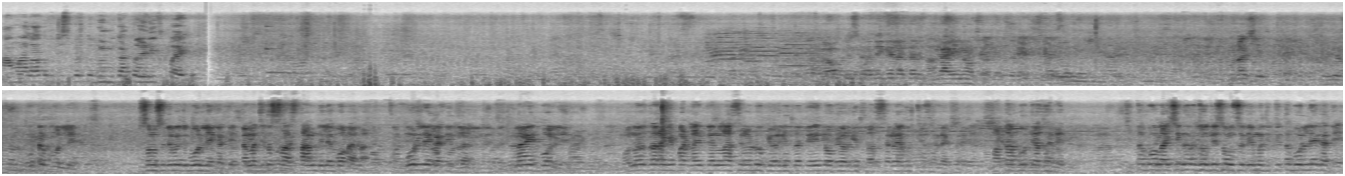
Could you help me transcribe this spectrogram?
आम्हाला तुमची स्पष्ट भूमिका कळलीच पाहिजे. गेलं तर काही नव्हतं. कुणाचे कुठं बोलले? संसदेमध्ये बोलले का ते? त्यांना जिथं सा- स्थान दिले बोलायला. बोलले का तिथं? नाहीत बोलले. म्हणून जरांगे पाटलांनी त्यांना सगळं डोक्यावर घेतलं त्यांनी डोक्यावर घेतलं सगळ्या गोष्टी झाल्या मतापुरत्या झाल्या जिथं बोलायची गरज होती संसदेमध्ये तिथं बोलले का ते?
